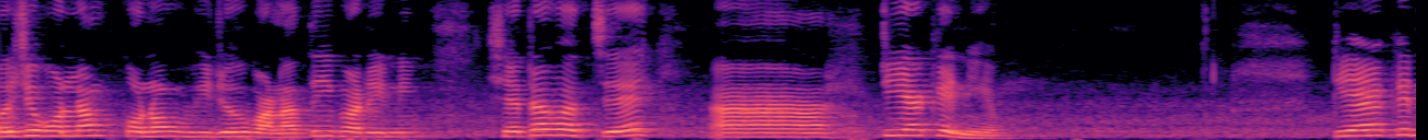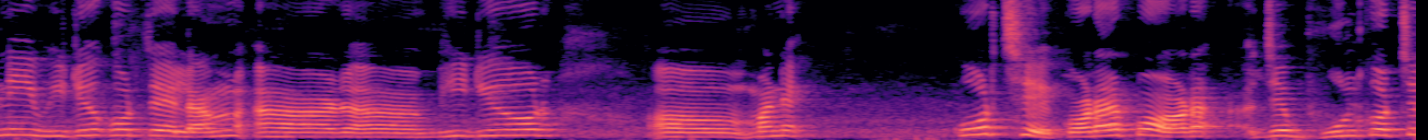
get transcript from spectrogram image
ওই যে বললাম, কোনো ভিডিও বানাতেই পারিনি। সেটা হচ্ছে টিয়াকে নিয়ে। টিয়াকে নিয়ে ভিডিও করতে এলাম, আর ভিডিওর মানে করছে, করার পর যে ভুল করছে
